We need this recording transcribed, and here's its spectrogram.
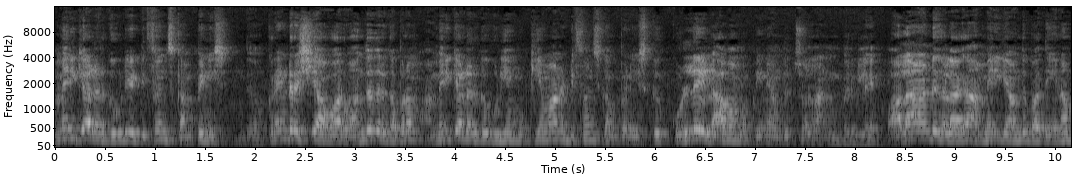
அமெரிக்காவில் இருக்கக்கூடிய டிஃபென்ஸ் கம்பெனிஸ் இந்த உக்ரைன் ரஷ்யா வார் வந்ததுக்கப்புறம் அமெரிக்காவில் இருக்கக்கூடிய முக்கியமான டிஃபென்ஸ் கம்பெனிஸ்க்கு கொள்ளை லாபம் அப்படின்னு வந்துட்டு சொல்லலாம் நண்பர்களே. பல ஆண்டுகளாக அமெரிக்கா வந்து பார்த்தீங்கன்னா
